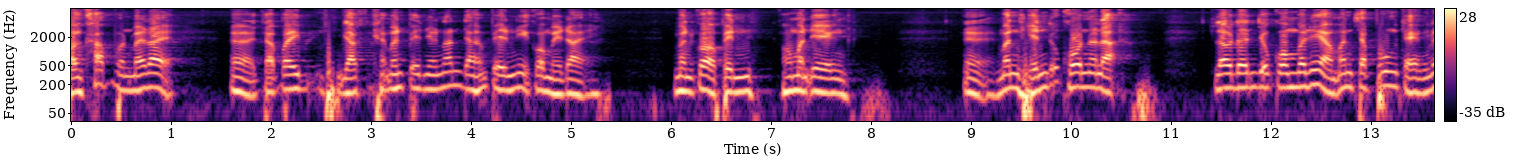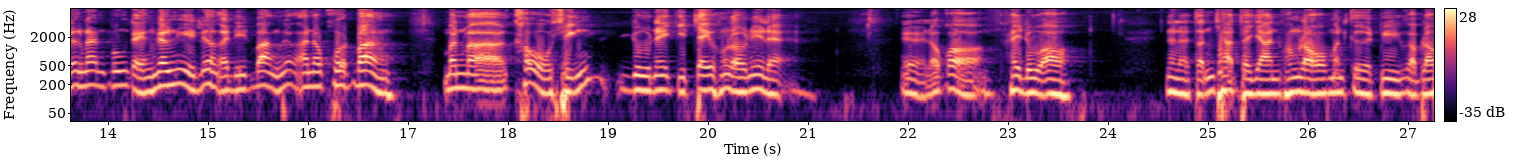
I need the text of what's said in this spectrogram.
บังคับมันไม่ได้จะไปอยากให้มันเป็นอย่างนั้นอยากให้มันเป็นนี่ก็ไม่ได้ มันก็เป็นของมันเองเออมันเห็นทุกคนนั่นแหละเราเดินโยกรมไปเนี่ย มันจะปรุงแต่งเรื่องนั้นปรุงแต่งเรื่องนี้เรื่องอดีตบ้าง เรื่องอนาคตบ้าง มันมาเข้าสิงอยู่ในจิตใจของเรานี่แหละ เออเราก็ให้ดูเอา นั่นแหละสัญชาตญาณของเรา มันเกิดมีกับเรา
